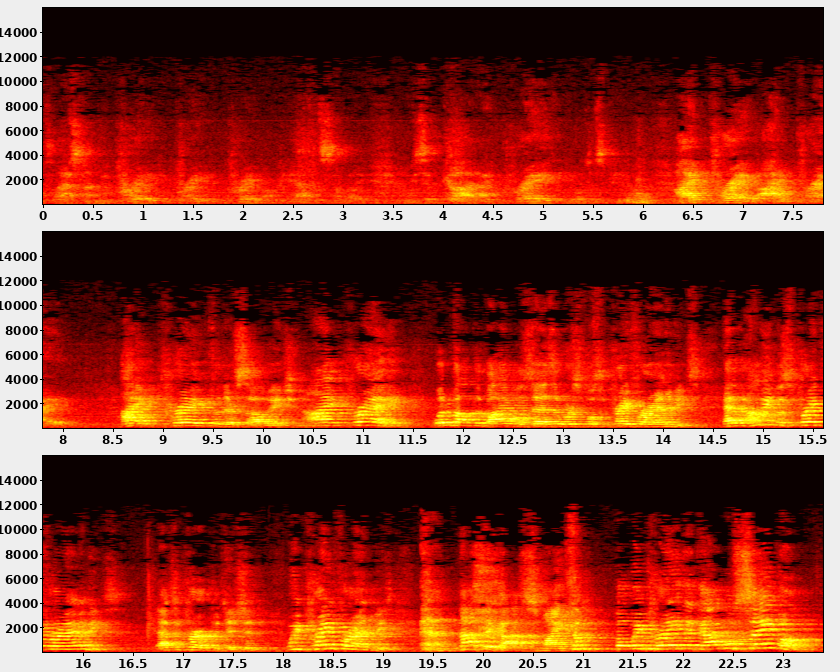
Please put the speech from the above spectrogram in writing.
This last time we prayed and prayed and prayed on behalf of somebody. And we said, God, I pray that you'll just be I pray, I pray. I pray for their salvation. I pray. What about the Bible says that we're supposed to pray for our enemies? How many of us pray for our enemies? That's a prayer petition. We pray for our enemies. Not that God smites them, but we pray that God will save them.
